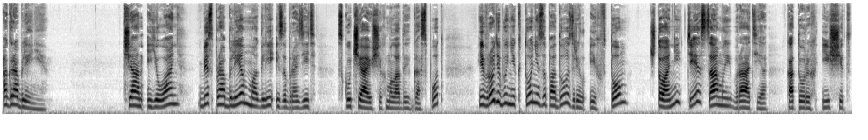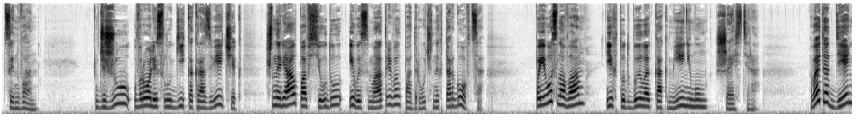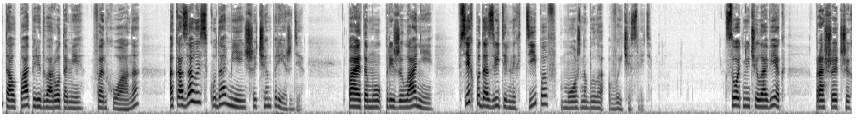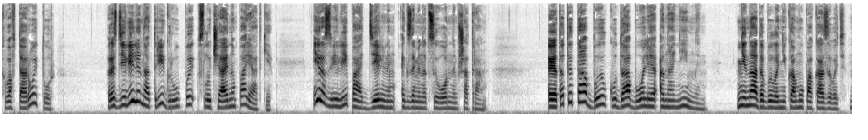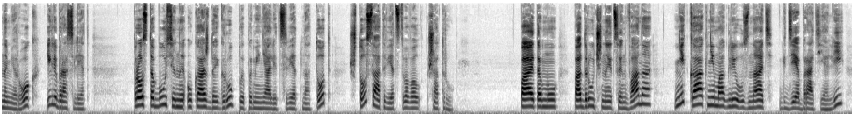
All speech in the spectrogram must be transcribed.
Ограбление. Чан и Юань без проблем могли изобразить скучающих молодых господ, и вроде бы никто не заподозрил их в том, что они те самые братья, которых ищет Цинван. Джу в роли слуги как разведчик шнырял повсюду и высматривал подручных торговца. По его словам, их тут было как минимум шестеро. В этот день толпа перед воротами Фэнхуана оказалась куда меньше, чем прежде. Поэтому при желании всех подозрительных типов можно было вычислить. Сотню человек, прошедших во второй тур, разделили на три группы в случайном порядке – и развели по отдельным экзаменационным шатрам. Этот этап был куда более анонимным. Не надо было никому показывать номерок или браслет. Просто бусины у каждой группы поменяли цвет на тот, что соответствовал шатру. Поэтому подручные Цинвана никак не могли узнать, где братья Ли –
